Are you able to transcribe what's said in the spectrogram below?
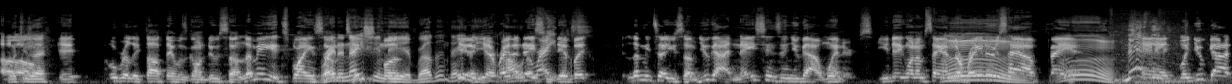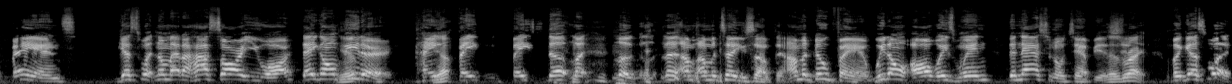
What you uh, say? It, who really thought they was gonna do something? Let me explain something. Raider to you. Nation did, brother. They yeah, did. yeah, Raider All the Nation did. But let me tell you something. You got nations and you got winners. You dig what I'm saying? Mm, The Raiders have fans, mm. and when you got fans, guess what? No matter how sorry you are, they gonna be there. Paint, Yep. fake, faced up. Like, look, look, I'm, I'm gonna tell you something. I'm a Duke fan. We don't always win the national championship. That's right. But guess what?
